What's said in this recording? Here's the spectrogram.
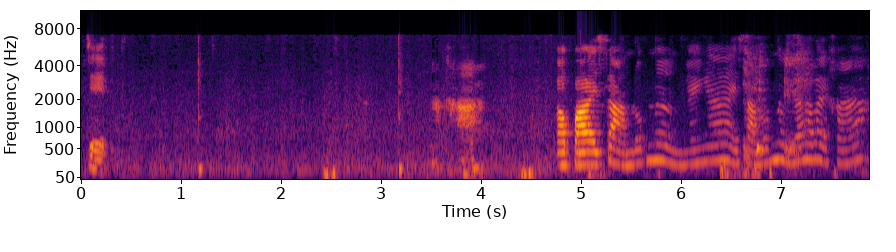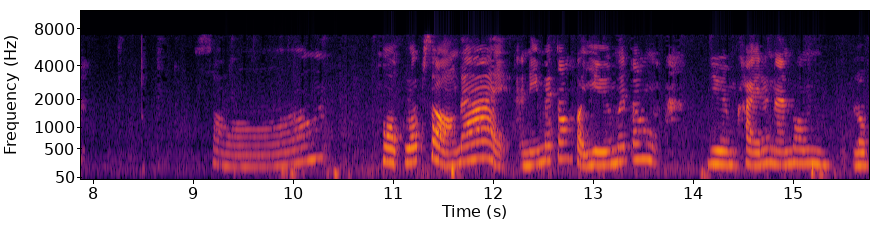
อะเจ็ดนะคะต่อไปสามลบหนึ่งง่ายๆสามลบหนึ่งได้เท่าไหร่คะสองหกลบสองได้ อันนี้ไม่ต้องขอยืมไม่ต้องยืมใครทั้งนั้นเพราะมันลบ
